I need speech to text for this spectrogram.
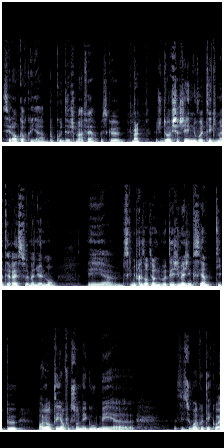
c'est là encore qu'il y a beaucoup de chemin à faire, parce que je dois chercher les nouveautés qui m'intéressent manuellement. Et ce qui m'est présenté en nouveauté, j'imagine que c'est un petit peu orienté en fonction de mes goûts, mais c'est souvent à côté, quoi.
